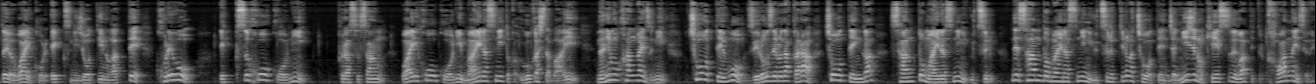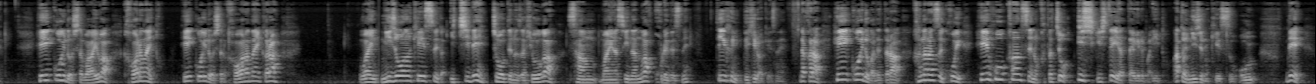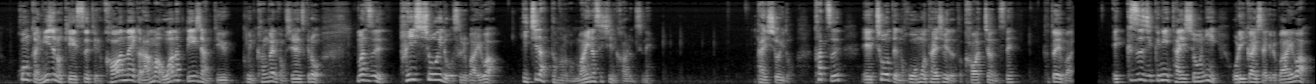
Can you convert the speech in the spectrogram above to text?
例えば y イコール x2 乗っていうのがあって、これを x 方向にプラス3、y 方向にマイナス2とか動かした場合、何も考えずに頂点を00だから、頂点が3とマイナス2に移る。で、3とマイナス2に移るっていうのが頂点。じゃあ2次の係数はって言ったら変わんないんですよね。平行移動した場合は変わらないと。平行移動したら変わらないから、y2 乗の係数が1で、頂点の座標が3マイナスになるのはこれですね。っていう風にできるわけですね。だから、平行移動が出たら、必ずこういう平方完成の形を意識してやってあげればいいと。あとは2次の係数を追う。で、今回2次の係数っていうのは変わんないからあんま追わなくていいじゃんっていう風に考えるかもしれないんですけど、まず、対象移動する場合は、1だったものがマイナス1に変わるんですよね。対象移動。かつ、えー、頂点の方も対象移動と変わっちゃうんですね。例えば、x 軸に対象に折り返してあげる場合は、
